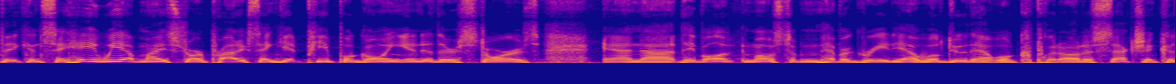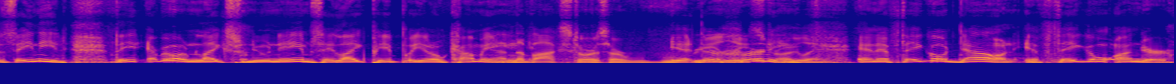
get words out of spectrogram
They can say, "Hey, we have my store products," and get people going into their stores. And uh, they've all most of them have agreed. Yeah, we'll do that. We'll put out a section because they need. They everyone likes new names. They like people, you know, coming. And the box stores are Yeah, really they're hurting. struggling. And if they go down, if they go under,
